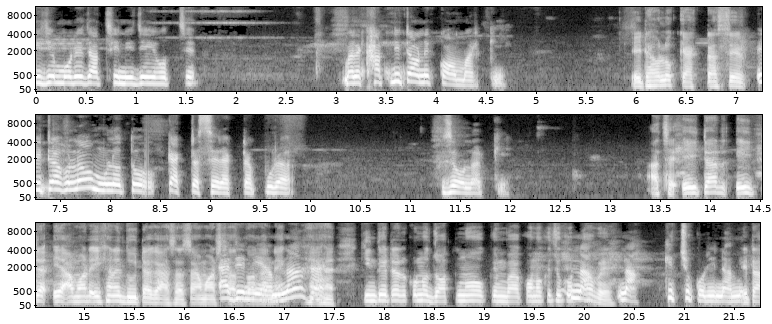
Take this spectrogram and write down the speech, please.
নিজে মরে যাচ্ছে নিজেই হচ্ছে। মানে খাটনিটা অনেক কম আর কি। এটা হলো ক্যাকটাসের এটা হলো মূলত ক্যাকটাসের একটা পুরা জোন আর কি। আচ্ছা এইটার এইটা আমার এখানে দুইটা গাছ আছে আমার না? হ্যাঁ হ্যাঁ। কিন্তু এটার কোনো যত্ন কিংবা কোনো কিছু করতে হবে? না কিচ্ছু করি না আমি। এটা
